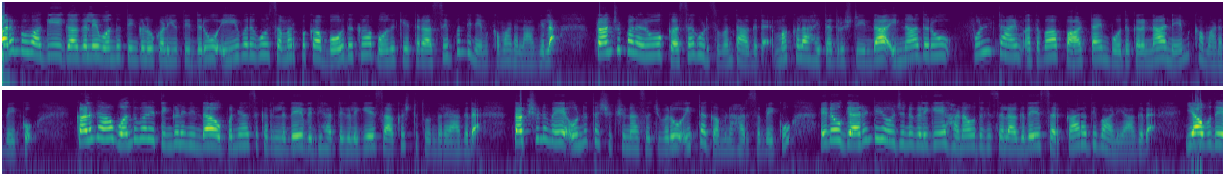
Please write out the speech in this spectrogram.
ಆರಂಭವಾಗಿ ಈಗಾಗಲೇ ಒಂದು ತಿಂಗಳು ಕಳೆಯುತ್ತಿದ್ದರೂ ಈವರೆಗೂ ಸಮರ್ಪಕ ಬೋಧಕ, ಬೋಧಕೇತರ ಸಿಬ್ಬಂದಿ ನೇಮಕ ಮಾಡಲಾಗಿಲ್ಲ. ಪ್ರಾಂಶುಪಾಲರು ಕಸಗುಡಿಸುವಂತಾಗಿದೆ ಮಕ್ಕಳ ಹಿತದೃಷ್ಟಿಯಿಂದ ಇನ್ನಾದರೂ ಫುಲ್ ಟೈಮ್ ಅಥವಾ ಪಾರ್ಟ್ ಟೈಮ್ ಬೋಧಕರನ್ನ ನೇಮಕ ಮಾಡಬೇಕು. ಕಳೆದ ಒಂದೂವರೆ ತಿಂಗಳಿನಿಂದ ಉಪನ್ಯಾಸಕರಿಲ್ಲದೆ ವಿದ್ಯಾರ್ಥಿಗಳಿಗೆ ಸಾಕಷ್ಟು ತೊಂದರೆಯಾಗಿದೆ ತಕ್ಷಣವೇ ಉನ್ನತ ಶಿಕ್ಷಣ ಸಚಿವರು ಇತ್ತ ಗಮನ ಹರಿಸಬೇಕು. ಇನ್ನು ಗ್ಯಾರಂಟಿ ಯೋಜನೆಗಳಿಗೆ ಹಣ ಒದಗಿಸಲಾಗದೆ ಸರ್ಕಾರ ದಿವಾಳಿಯಾಗಿದೆ ಯಾವುದೇ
